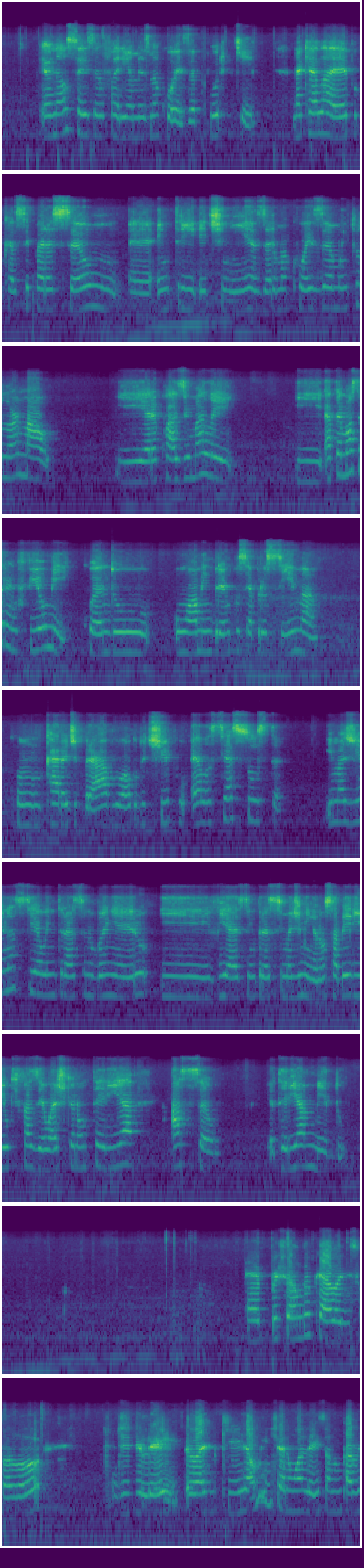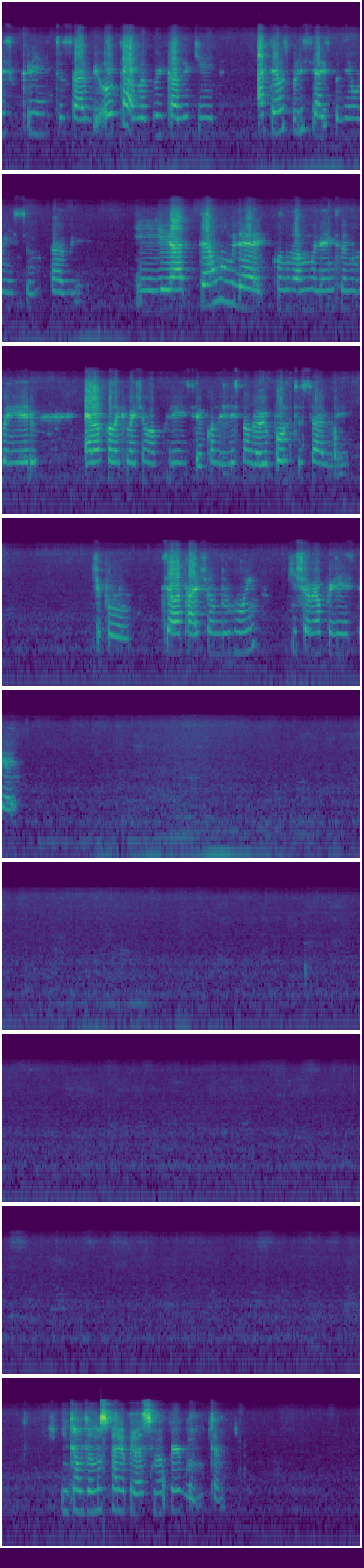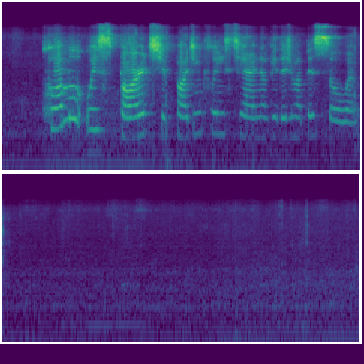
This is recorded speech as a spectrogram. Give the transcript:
eu não sei se eu faria a mesma coisa. Por quê? Naquela época, a separação é, entre etnias era uma coisa muito normal e era quase uma lei. E até mostra no filme quando um homem branco se aproxima com cara de bravo, algo do tipo, ela se assusta. Imagina se eu entrasse no banheiro e viessem para cima de mim. Eu não saberia o que fazer. Eu acho que eu não teria ação. Eu teria medo. É, puxando o que a Alanis falou, de lei, eu acho que realmente era uma lei, só não estava escrito, sabe? Ou tava, por causa que até os policiais faziam isso, sabe? E até uma mulher, quando a mulher entra no banheiro, ela fala que vai chamar a polícia quando eles estão no aeroporto, sabe? Tipo, se ela tá achando ruim, que chame a polícia. Então vamos para a próxima pergunta. Como o esporte pode influenciar na vida de uma pessoa?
